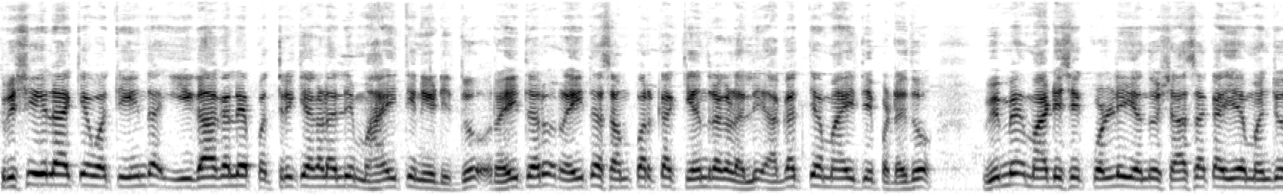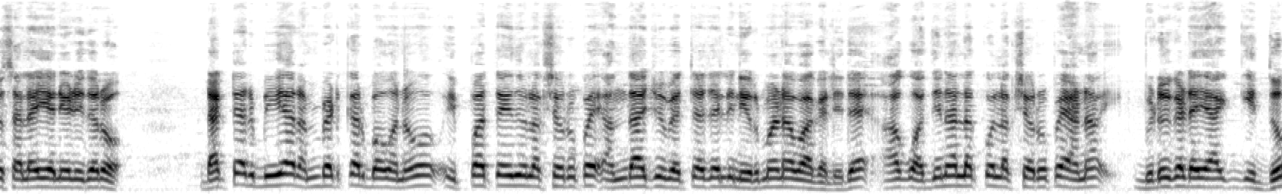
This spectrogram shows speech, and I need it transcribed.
ಕೃಷಿ ಇಲಾಖೆ ವತಿಯಿಂದ ಈಗಾಗಲೇ ಪತ್ರಿಕೆಗಳಲ್ಲಿ ಮಾಹಿತಿ ನೀಡಿದ್ದು, ರೈತರು ರೈತ ಸಂಪರ್ಕ ಕೇಂದ್ರಗಳಲ್ಲಿ ಅಗತ್ಯ ಮಾಹಿತಿ ಪಡೆದು ವಿಮೆ ಮಾಡಿಸಿಕೊಳ್ಳಿ ಎಂದು ಶಾಸಕ ಎ. ಮಂಜು ಸಲಹೆ ನೀಡಿದರು. Doctor B. ಆರ್. ಅಂಬೇಡ್ಕರ್ ಭವನವು ಇಪ್ಪತ್ತೈದು ಲಕ್ಷ ರೂಪಾಯಿ ಅಂದಾಜು ವೆಚ್ಚದಲ್ಲಿ ನಿರ್ಮಾಣವಾಗಲಿದೆ ಹಾಗೂ ಹದಿನಾಲ್ಕು ಲಕ್ಷ ರೂಪಾಯಿ ಹಣ ಬಿಡುಗಡೆಯಾಗಿದ್ದು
